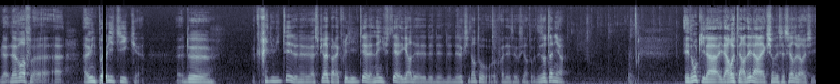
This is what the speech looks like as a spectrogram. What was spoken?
La- Lavrov a- a une politique euh, de, crédulité, de, inspirée par la crédulité, à la naïveté à l'égard des, Occidentaux, enfin des Occidentaux, des Otaniens. Et donc il a, retardé la réaction nécessaire de la Russie.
